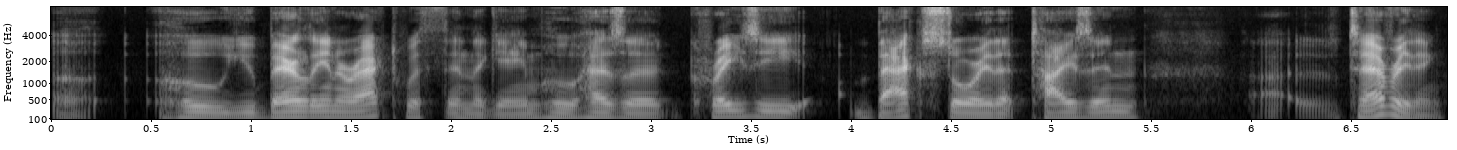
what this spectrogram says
uh, who you barely interact with in the game, who has a crazy backstory that ties in uh, to everything.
